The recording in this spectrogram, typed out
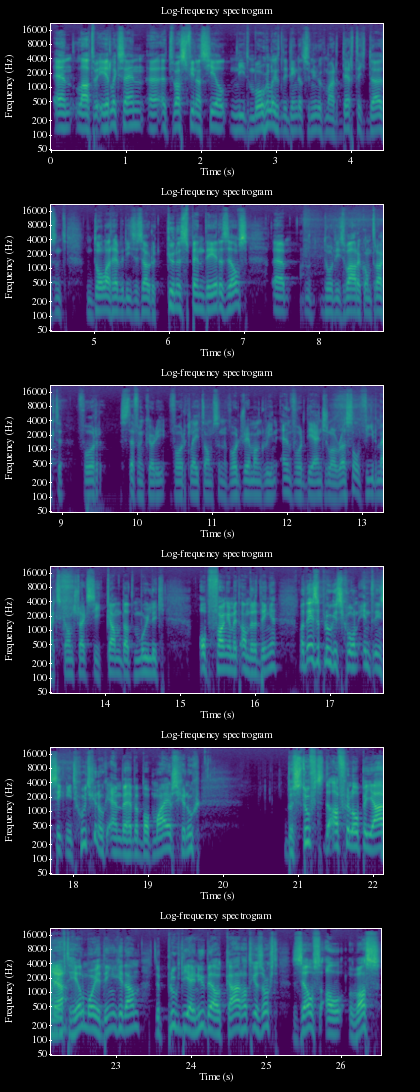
En laten we eerlijk zijn, eh, het was financieel niet mogelijk. Ik denk dat ze nu nog maar 30.000 dollar hebben die ze zouden kunnen spenderen zelfs. eh, door die zware contracten voor Stephen Curry, voor Klay Thompson, voor Draymond Green en voor D'Angelo Russell. Vier max contracts. Je kan dat moeilijk opvangen met andere dingen. Maar deze ploeg is gewoon intrinsiek niet goed genoeg. En we hebben Bob Myers genoeg bestoefd de afgelopen jaren. Ja. heeft heel mooie dingen gedaan. De ploeg die hij nu bij elkaar had gezocht, zelfs al was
